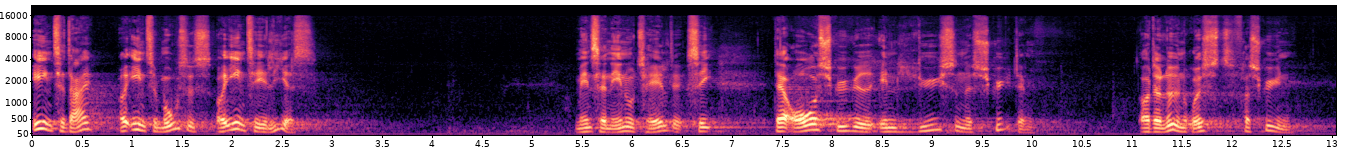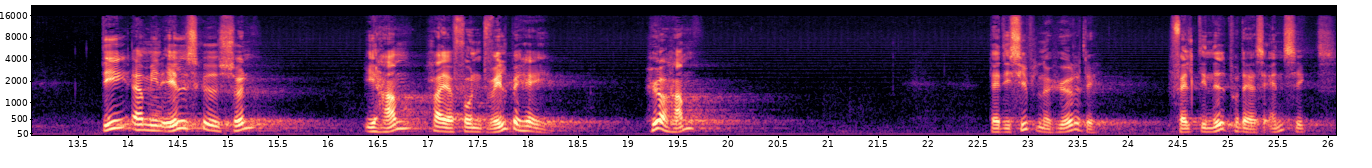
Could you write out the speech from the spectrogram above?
En til dig, og en til Moses, og en til Elias. Mens han endnu talte, se, der overskyggede en lysende sky dem, og der lød en røst fra skyen. Det er min elskede søn. I ham har jeg fundet velbehag. Hør ham. Da disciplene hørte det, faldt de ned på deres ansigt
